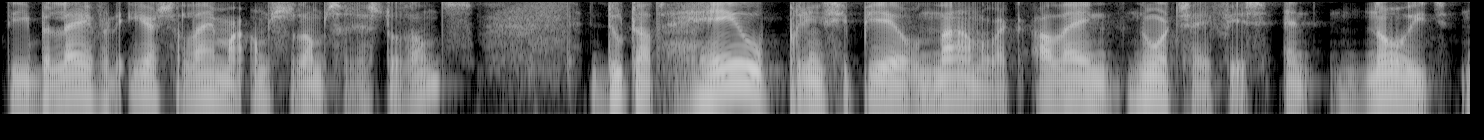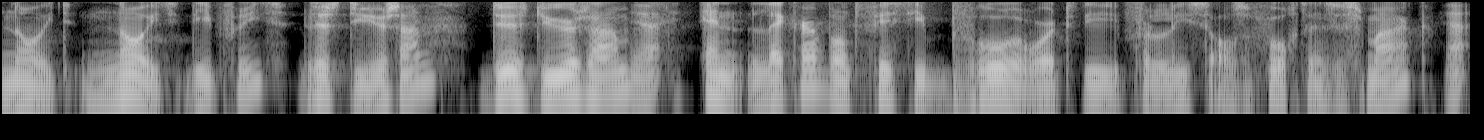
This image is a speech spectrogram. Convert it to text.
Die beleverde eerst alleen maar Amsterdamse restaurants. Doet dat heel principieel, namelijk alleen Noordzeevis en nooit, nooit, nooit diepvries. Dus, dus duurzaam? Dus duurzaam ja. en lekker, want vis die bevroren wordt, die verliest al zijn vocht en zijn smaak. Ja.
